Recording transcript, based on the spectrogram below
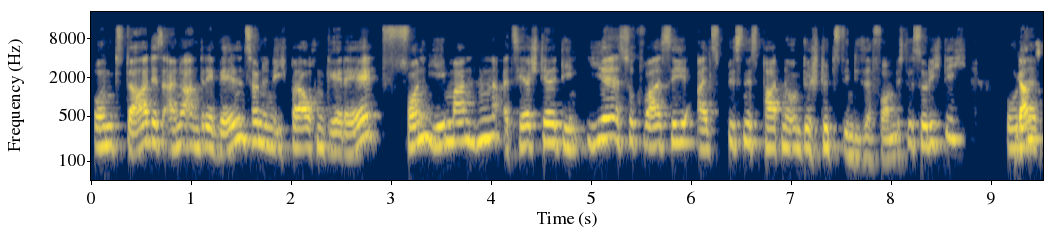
und da das eine oder andere wählen, sondern ich brauche ein Gerät von jemandem als Hersteller, den ihr so quasi als Businesspartner unterstützt in dieser Form. Ist das so richtig? Oder? Ganz,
